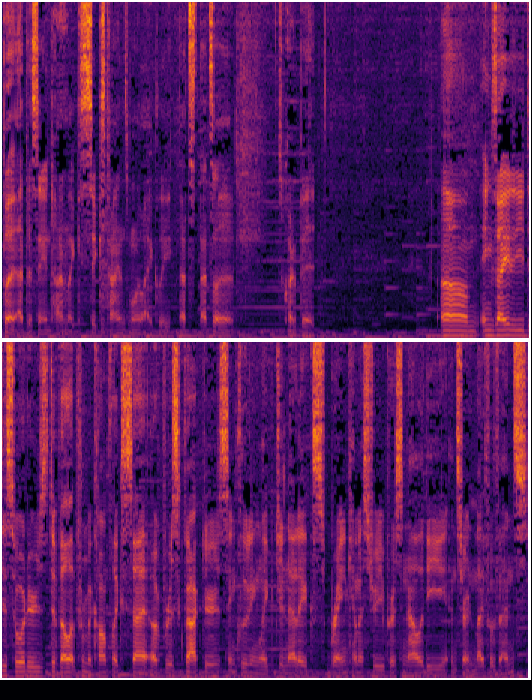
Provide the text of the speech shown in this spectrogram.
But at the same time, like six times more likely. That's that's a it's quite a bit. Um, anxiety disorders develop from a complex set of risk factors, including like genetics, brain chemistry, personality, and certain life events.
